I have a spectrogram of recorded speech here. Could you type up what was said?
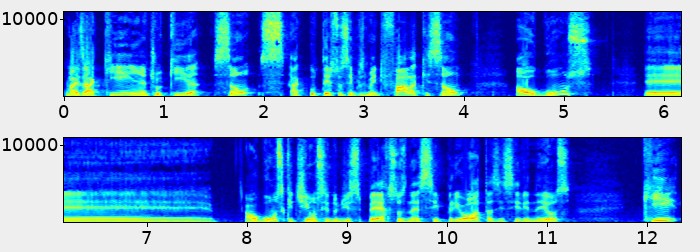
Mas aqui em Antioquia, são, o texto simplesmente fala que são alguns. É, alguns que tinham sido dispersos, né, cipriotas e sirineus, que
